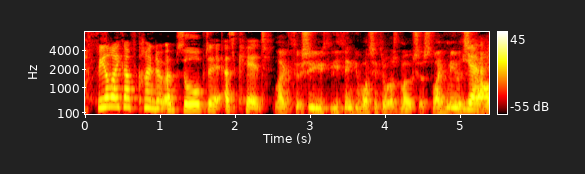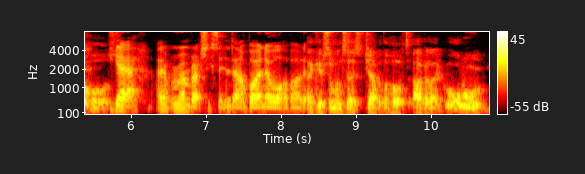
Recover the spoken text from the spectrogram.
I feel like I've kind of absorbed it as a kid. Like, th- so you you think you watch it through osmosis, like me with yeah, Star Wars? Yeah, I don't remember actually sitting down, but I know a lot about it. Like if someone says Jabba the Hutt, I'll be like, oh,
